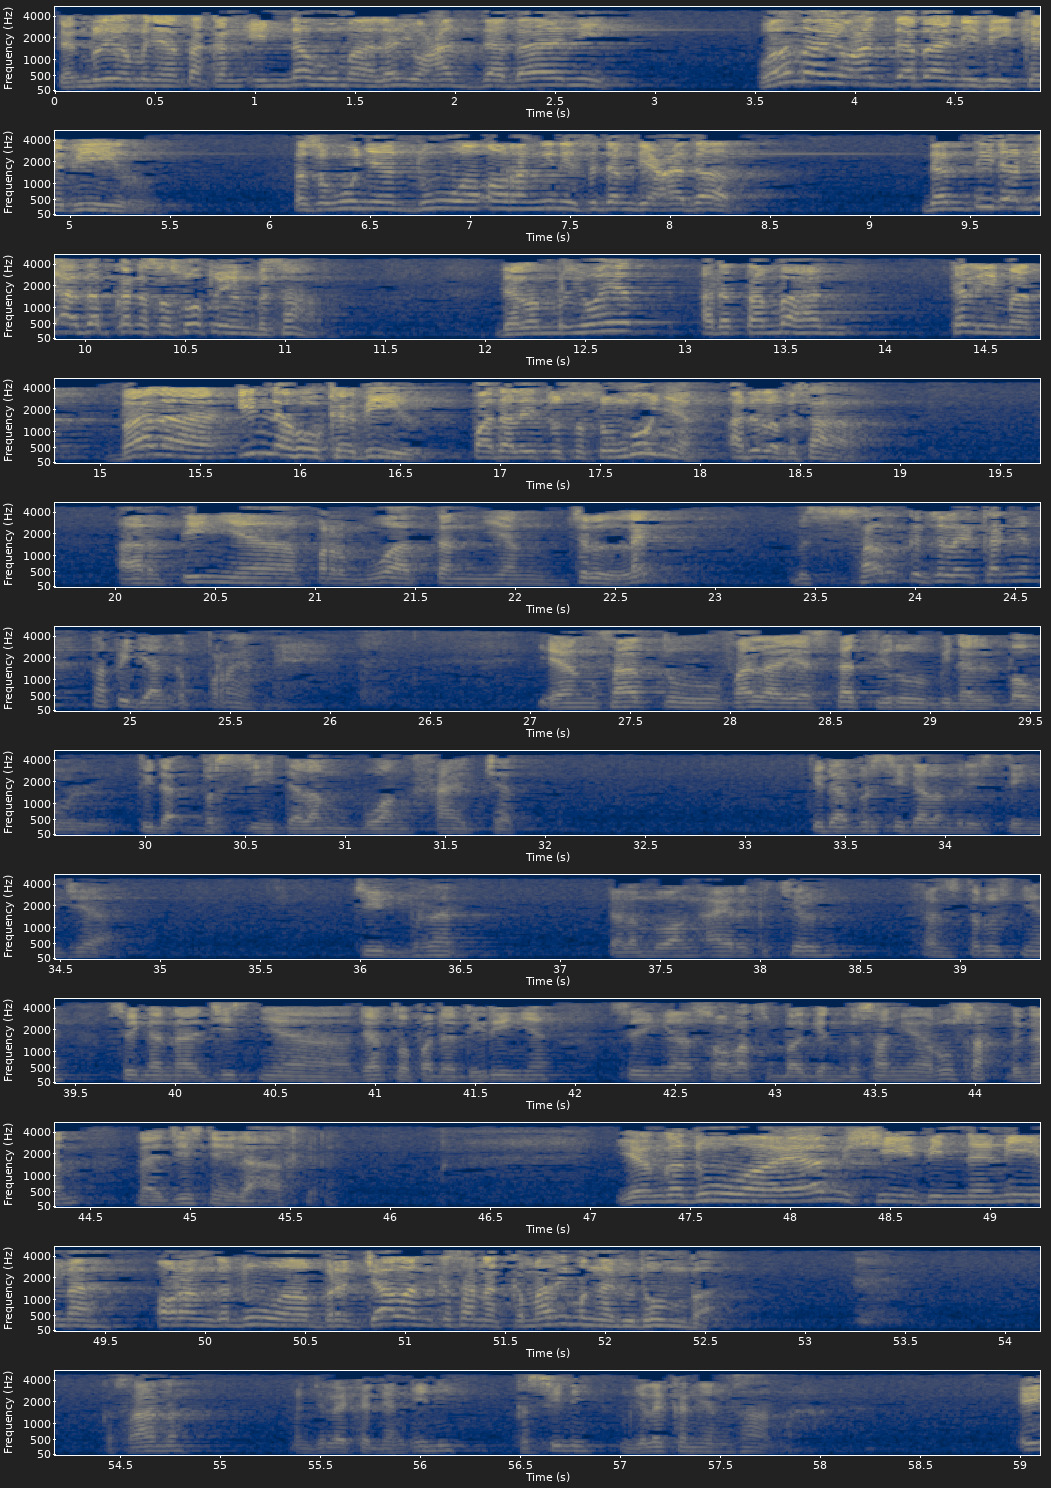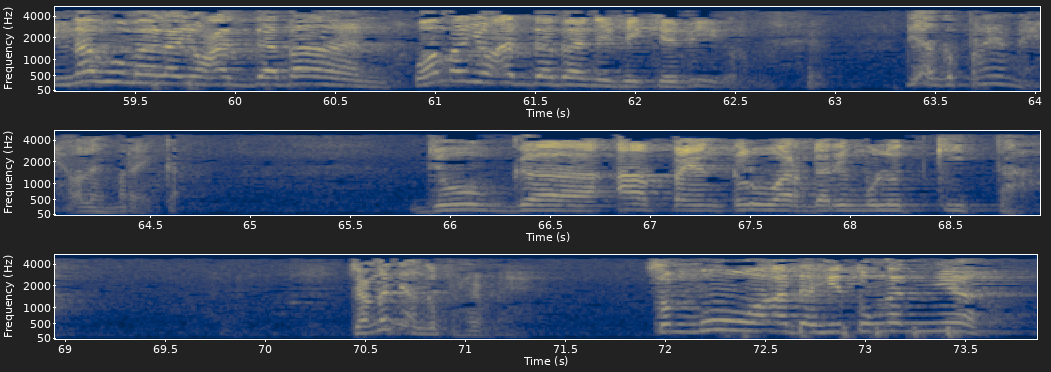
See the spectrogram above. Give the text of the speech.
Dan beliau menyatakan, Innahuma la yu'adzabani. Wa ma yu'adzabani fi kabir. Sesungguhnya dua orang ini sedang diadab. Dan tidak diadab karena sesuatu yang besar. Dalam riwayat ada tambahan kalimat bala innahu kabir. Padahal itu sesungguhnya adalah besar. Artinya perbuatan yang jelek, besar kejelekannya, tapi dianggap remeh. Yang satu, fala yastatiru binal baul. Tidak bersih dalam buang hajat. Tidak bersih dalam beristinja cibrat dalam buang air kecil dan seterusnya sehingga najisnya jatuh pada dirinya sehingga sholat sebagian besarnya rusak dengan najisnya ila akhir. Yang kedua, yamshi bin namimah. Orang kedua berjalan ke sana kemari mengadu domba. Ke sana menjelekan yang ini, ke sini menjelekan yang sana. Innahuma la yu'addaban wa ma yu'addabani fi kabir. Dianggap remeh oleh mereka juga apa yang keluar dari mulut kita. Jangan dianggap remeh. Semua ada hitungannya.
